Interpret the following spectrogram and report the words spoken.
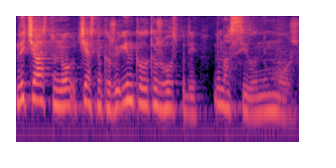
не часто, але чесно кажу, інколи кажу, Господи, нема сили, не можу.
